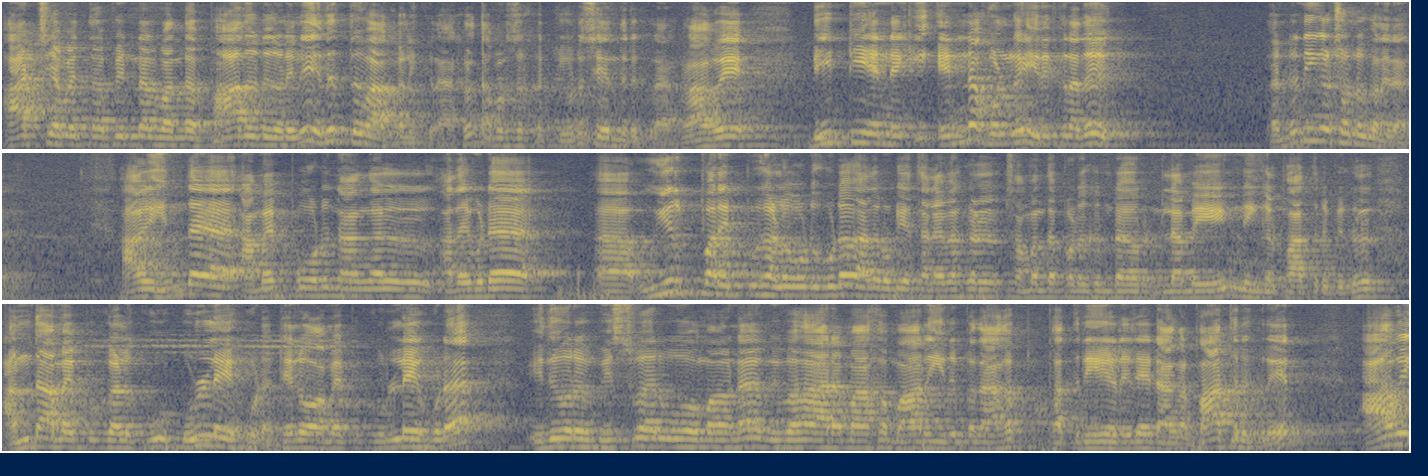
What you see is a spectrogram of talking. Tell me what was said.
ஆட்சி அமைத்த பின்னர் வந்த பாதுகாடுகளிலே எதிர்த்து வாக்களிக்கிறார்கள். தமிழரசு கட்சியோடு சேர்ந்திருக்கிறார்கள். ஆகவே டிடிஎன்ஏக்கு என்ன கொள்கை இருக்கிறது என்று நீங்கள் சொல்லுங்கள் எனக்கு. ஆக இந்த அமைப்போடு நாங்கள் அதைவிட உயிர்ப்பறைப்புகளோடு உயிர் கூட அதனுடைய தலைவர்கள் சம்பந்தப்படுகின்ற ஒரு நிலைமையையும் நீங்கள் பார்த்திருப்பீர்கள். அந்த அமைப்புகளுக்கு உள்ளே கூட டெலோ அமைப்புக்கு உள்ளே கூட இது ஒரு விஸ்வரூபமான விவகாரமாக மாறி இருப்பதாக பத்திரிகைகளிலே நாங்கள் பார்த்திருக்கிறேன். ஆகவே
